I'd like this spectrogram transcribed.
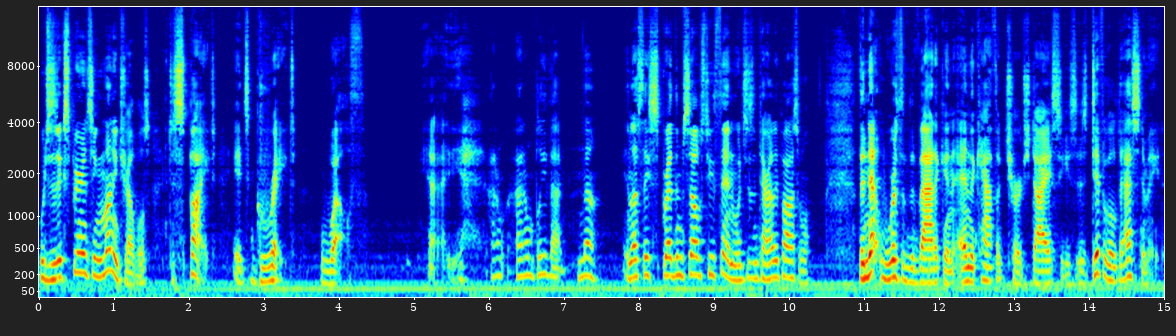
which is experiencing money troubles despite its great wealth. Yeah, I don't, I don't believe that. No, unless they spread themselves too thin, which is entirely possible. The net worth of the Vatican and the Catholic Church diocese is difficult to estimate,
